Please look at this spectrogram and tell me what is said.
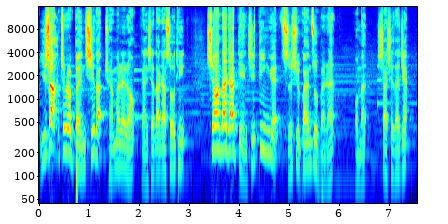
以上就是本期的全部内容，感谢大家收听，希望大家点击订阅，持续关注本人，我们下期再见。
